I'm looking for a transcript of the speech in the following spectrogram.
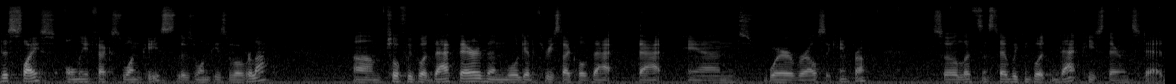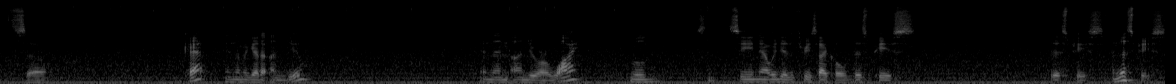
this slice only affects one piece, there's one piece of overlap. Um, so if we put that there, then we'll get a three cycle of that, that, and wherever else it came from. So let's instead, we can put that piece there instead. So, okay, and then we got to undo. And then undo our Y. We'll see now we did a three cycle of this piece, this piece, and this piece.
